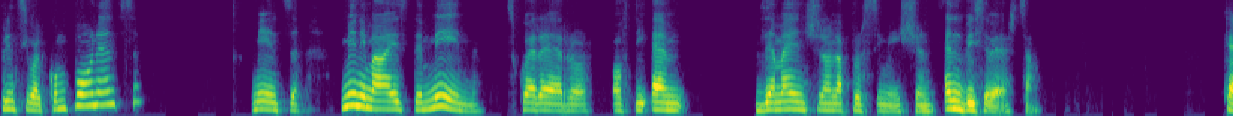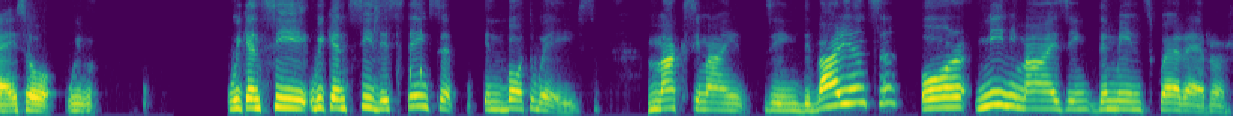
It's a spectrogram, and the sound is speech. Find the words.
principal components means minimize the mean square error of the M dimensional approximation and vice versa. Okay, so we we can see we can see these things in both ways, maximizing the variance or minimizing the mean square error.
